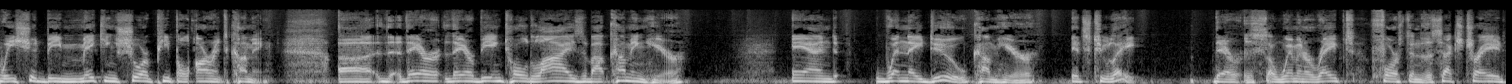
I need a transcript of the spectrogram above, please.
we should be making sure people aren't coming. Uh, they are they are being told lies about coming here, and when they do come here, it's too late. There, so women are raped, forced into the sex trade.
